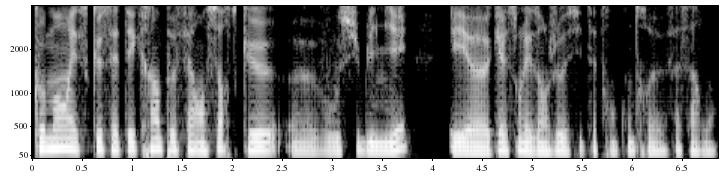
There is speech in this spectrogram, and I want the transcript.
Comment est-ce que cet écrin peut faire en sorte que vous sublimiez? Et quels sont les enjeux aussi de cette rencontre face à Rouen?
